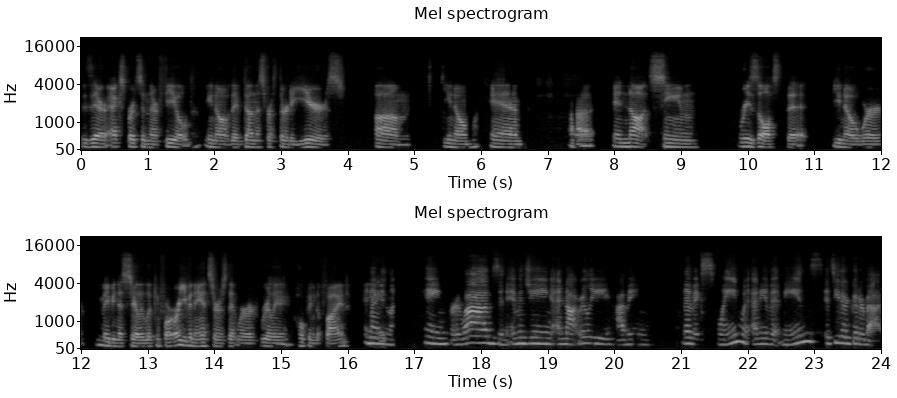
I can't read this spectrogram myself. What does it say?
they're experts in their field. You know they've done this for 30 years um, you know and uh, and not seeing results that you know we're maybe necessarily looking for or even answers that we're really mm-hmm. hoping to find and right. even like paying for labs and imaging and not really having them explain what any of it means it's either good or bad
